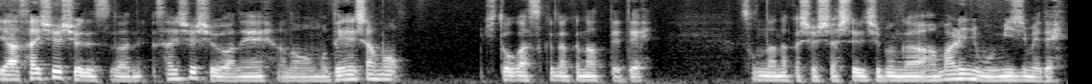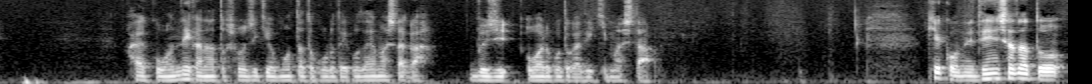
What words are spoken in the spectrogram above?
いや最終週ですわね。最終週はねあのもう電車も人が少なくなっててそんな中出社してる自分があまりにも惨めで早く終わんねえかなと正直思ったところでございましたが無事終わることができました。結構ね電車だと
